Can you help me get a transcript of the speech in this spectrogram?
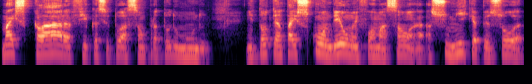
mais clara fica a situação para todo mundo. Então tentar esconder uma informação, assumir que a pessoa,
